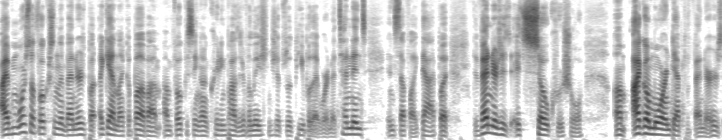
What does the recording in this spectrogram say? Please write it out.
I'm more so focused on the vendors, but again, like above, I'm, I'm focusing on creating positive relationships with people that were in attendance and stuff like that. But the vendors is it's so crucial. Um, I go more in depth with vendors.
